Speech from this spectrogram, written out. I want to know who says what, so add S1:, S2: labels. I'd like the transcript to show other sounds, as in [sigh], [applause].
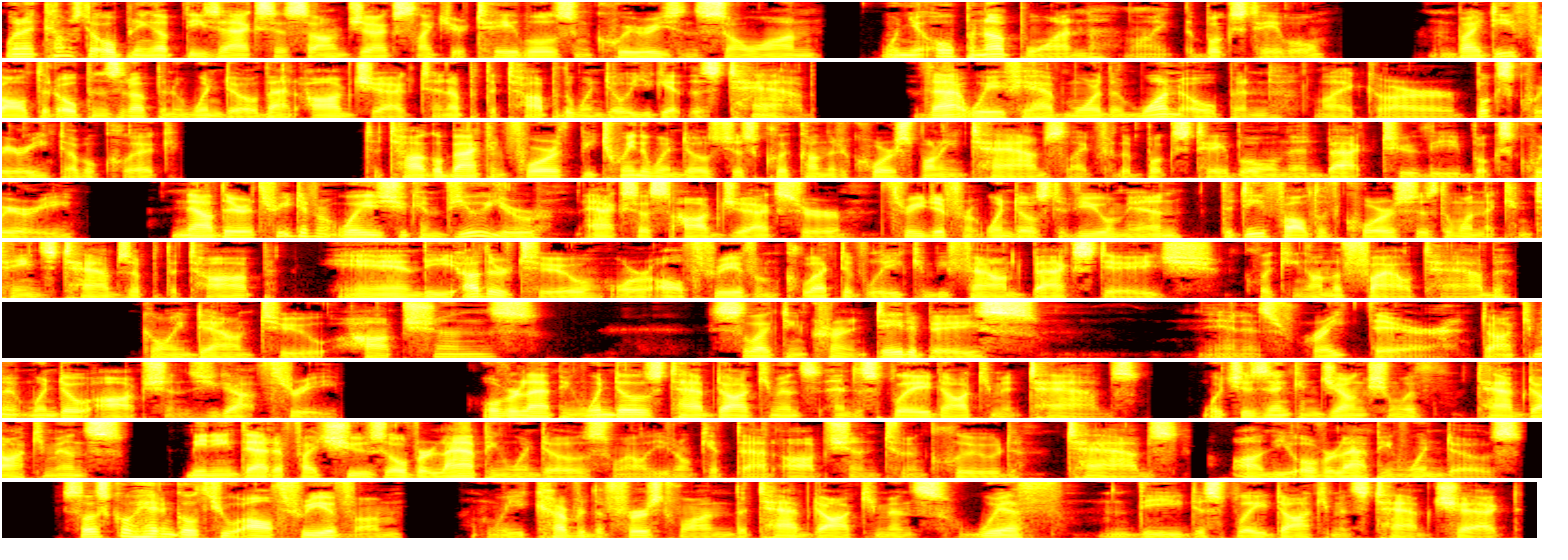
S1: When it comes to opening up these access objects like your tables and queries and so on, when you open up one, like the books table, by default it opens it up in a window, that object, and up at the top of the window you get this tab. That way if you have more than one opened, like our books query, double click, to toggle back and forth between the windows, just click on the corresponding tabs, like for the books table and then back to the books query. Now there are three different ways you can view your access objects or three different windows to view them in. The default of course is the one that contains tabs up at the top and the other two or all three of them collectively can be found backstage clicking on the File tab, going down to Options, selecting Current Database and it's right there. Document Window Options. You got three. Overlapping Windows, Tab Documents, and Display Document tabs which is in conjunction with tab documents, meaning that if I choose overlapping windows, well, you don't get that option to include tabs on the overlapping windows. So let's go ahead and go through all three of them. We covered the first one, the tab documents with the display documents tab checked.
